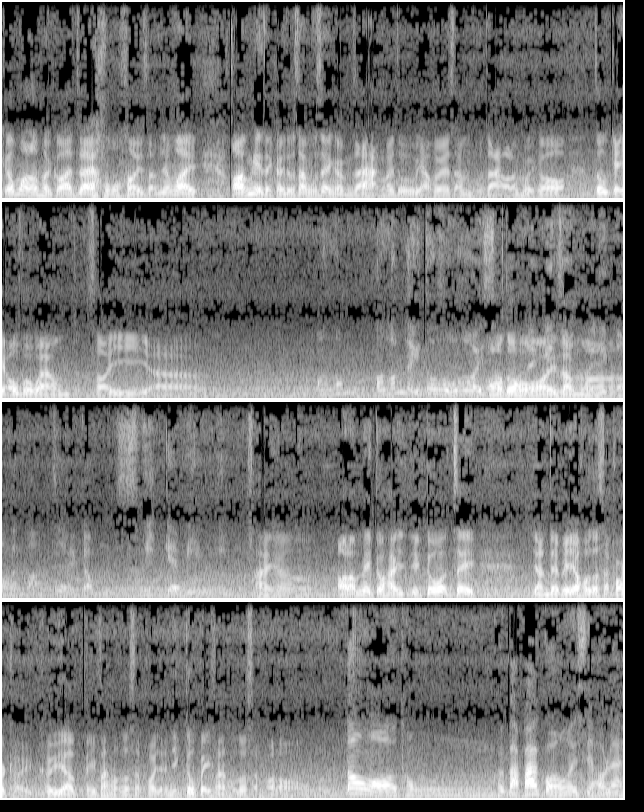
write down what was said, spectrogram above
咁我諗佢嗰日真係好開心，因為我諗其實佢都辛苦，雖然佢唔使行，佢都會有佢嘅辛苦，但係我諗佢嗰個都幾 overwhelmed，所以誒。呃我諗我諗你都好開心，我都好開心啊呢個係嘛，即係咁 sweet 嘅表現。係啊，我諗亦都係，亦都即係人哋俾咗好多 support 佢，佢又俾翻好多 support 人，亦都俾翻好多 support 我。當我同佢爸爸講嘅時候咧，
